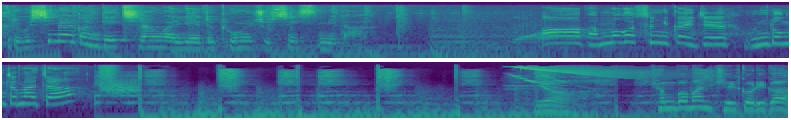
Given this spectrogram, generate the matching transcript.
그리고 심혈관계 질환 관리에도 도움을 줄 수 있습니다. 아, 밥 먹었으니까 이제 운동 좀 하자. 이야, 평범한 길거리가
